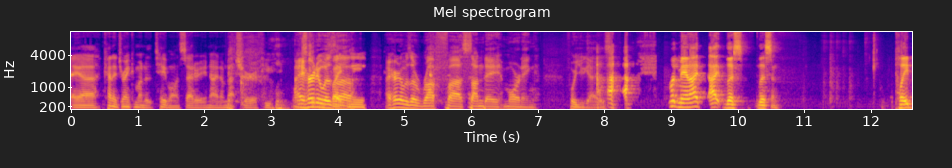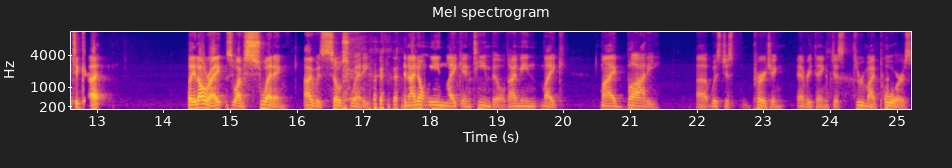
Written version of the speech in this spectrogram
I uh, kind of drank him under the table on Saturday night. I'm not sure if he. I heard it was uh, me. I heard it was a rough uh, Sunday morning for you guys. Look, man, I, I listen, listen. Played to cut, played all right. So I was sweating. I was so sweaty, and I don't mean like in team build. I mean like my body uh, was just purging everything just through my pores,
